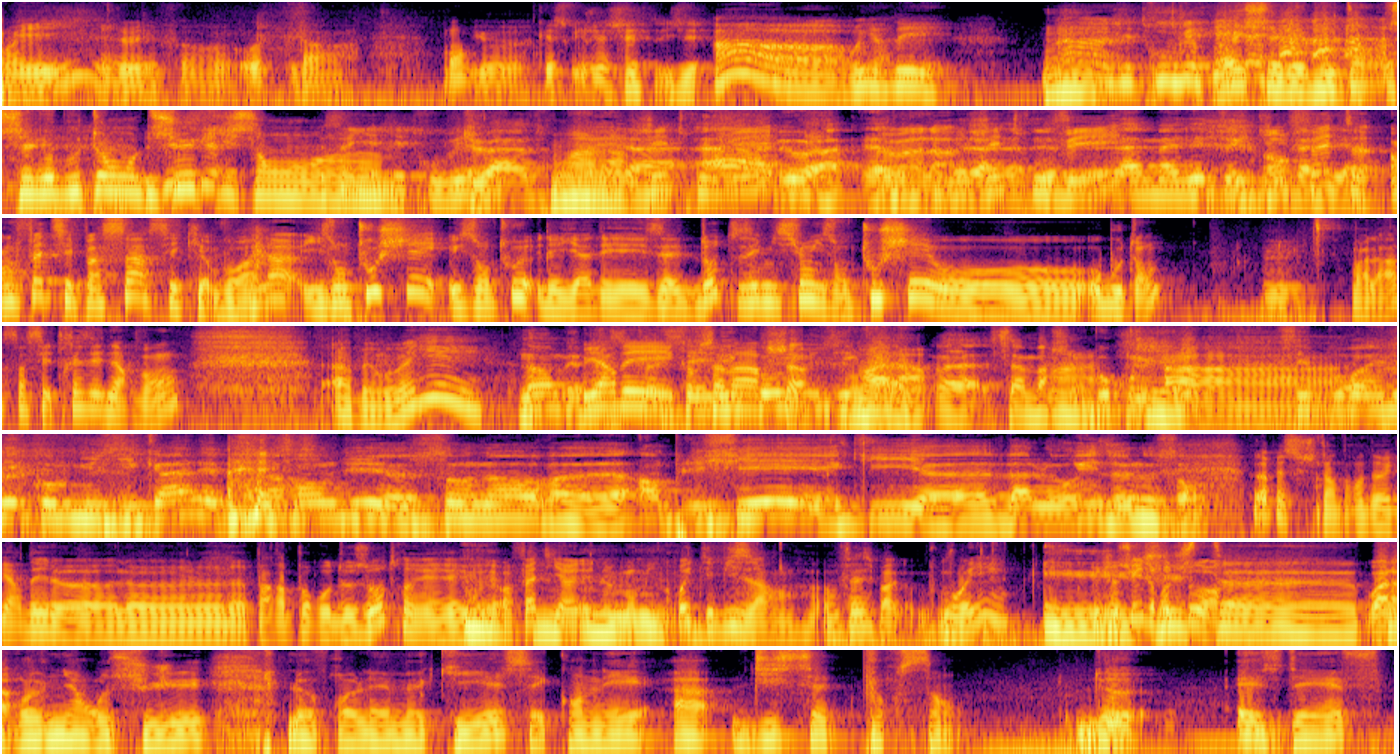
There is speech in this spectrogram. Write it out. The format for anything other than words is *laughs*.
Oui, je vais faire. Hop là. Mon Dieu, qu'est-ce que j'ai j'ai- Ah, regardez. Ah, j'ai trouvé. Oui, c'est les boutons, c'est les boutons au-dessus J'ai- qui sont. Ça y est, euh, j'ai trouvé. Tu as trouvé Voilà. la... J'ai trouvé- Ah, mais voilà, Voilà, trouvé la- j'ai trouvé- la manette qui En va fait, bien. en fait, c'est pas ça. C'est que voilà, ils ont touché, ils ont tout. Il y a des d'autres émissions, ils ont touché au, au bouton. Hmm. Voilà, ça c'est très énervant. Ah ben vous voyez. Non, mais Regardez comme ça marche. Voilà. Voilà, ça marche Voilà. beaucoup mieux. Ah. C'est pour un écho musical et pour un *laughs* rendu euh, sonore euh, amplifié et qui euh, valorise le son. Non, parce que j'étais en train de regarder le, le- le- le- par rapport aux deux autres et en fait, y a- le- mon micro était bizarre. En fait, c'est pas. Vous voyez. Et Je suis de juste retour. euh, Voilà. pour revenir au sujet, le problème qui est, c'est qu'on est à 17% de, De- SDF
